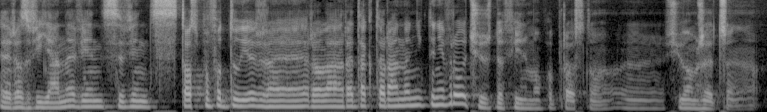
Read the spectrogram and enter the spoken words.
rozwijane, więc, więc to spowoduje, że rola redaktora no, nigdy nie wróci już do filmu po prostu siłą rzeczy. No.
